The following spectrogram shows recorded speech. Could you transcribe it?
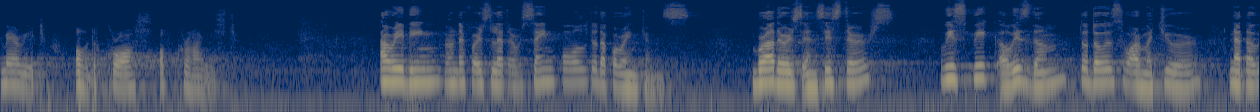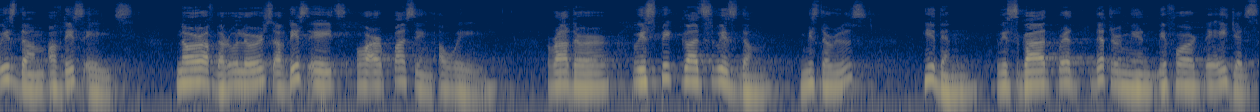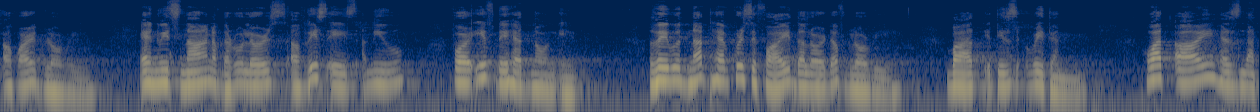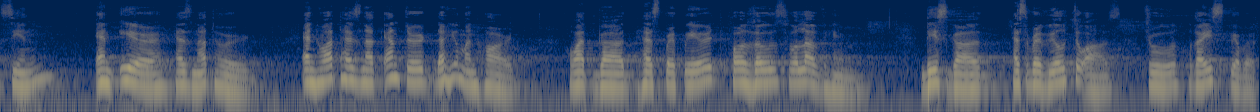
merit of the cross of Christ. A reading from the first letter of St. Paul to the Corinthians. Brothers and sisters, we speak a wisdom to those who are mature, not a wisdom of this age, nor of the rulers of this age who are passing away. Rather, we speak God's wisdom, mysterious, hidden, which God predetermined before the ages of our glory, and which none of the rulers of this age knew, for if they had known it, they would not have crucified the Lord of glory. But it is written, What eye has not seen, and ear has not heard, and what has not entered the human heart, what God has prepared for those who love him. This God has revealed to us through thy Spirit.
